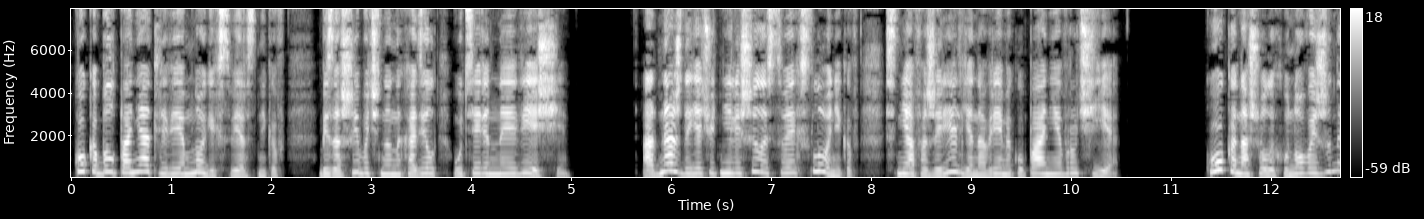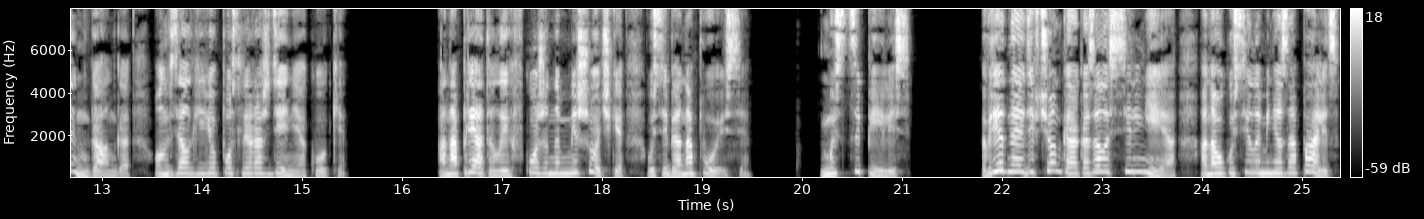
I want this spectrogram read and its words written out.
Кока был понятливее многих сверстников, безошибочно находил утерянные вещи. Однажды я чуть не лишилась своих слоников, сняв ожерелье на время купания в ручье. Кока нашел их у новой жены Нганга, он взял ее после рождения Коки. Она прятала их в кожаном мешочке у себя на поясе. Мы сцепились. Вредная девчонка оказалась сильнее. Она укусила меня за палец,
